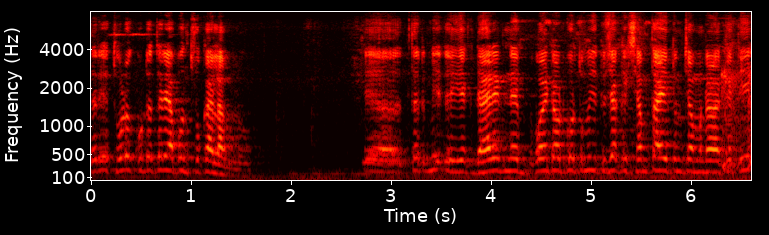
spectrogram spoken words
तर हे थोडं कुठंतरी आपण चुकायला लागलो. तर मी एक डायरेक्ट पॉईंट आउट करतो म्हणजे तुझ्याकडे क्षमता आहे तुमच्या मंडळाकडे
